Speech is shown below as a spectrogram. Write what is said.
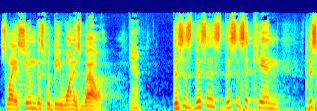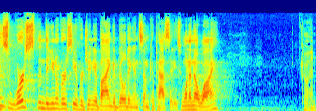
So I assume this would be one as well. Yeah. This is this is this is akin this is worse than the University of Virginia buying a building in some capacities. Want to know why? Go ahead.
